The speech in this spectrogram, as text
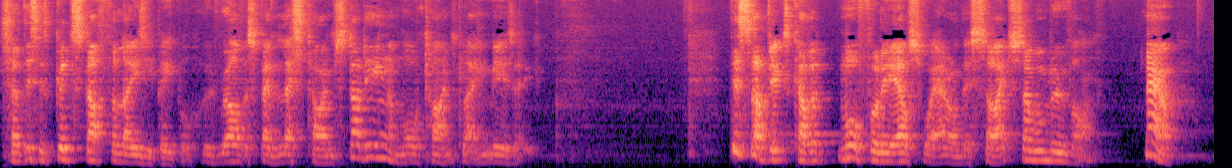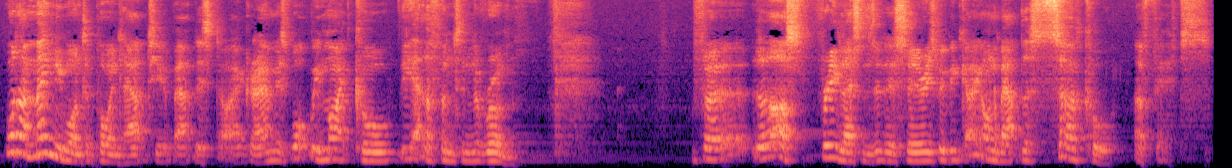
So this is good stuff for lazy people who'd rather spend less time studying and more time playing music. This subject's covered more fully elsewhere on this site, so we'll move on. Now, what I mainly want to point out to you about this diagram is what we might call the elephant in the room. For the last three lessons in this series, we've been going on about the circle of fifths.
